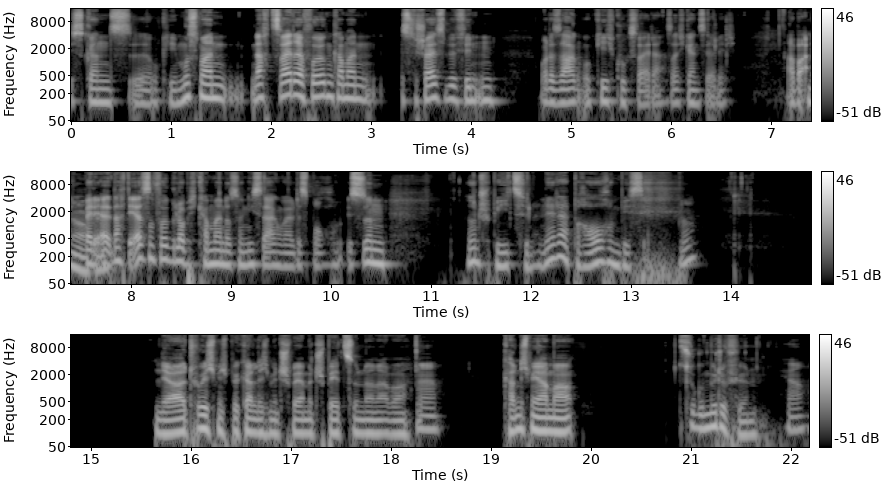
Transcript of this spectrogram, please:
Ist ganz äh, okay. Muss man, nach zwei, drei Folgen kann man es für scheiße befinden oder sagen, okay, ich guck's weiter, sag ich ganz ehrlich. Aber bei der, okay. nach der ersten Folge, glaube ich, kann man das noch nicht sagen, weil das braucht, ist so ein, so ein Spätzünder, ne? Das braucht ein bisschen, ne? Ja, tue ich mich bekanntlich mit schwer mit Spätzündern, aber Ja, kann ich mir ja mal zu Gemüte führen. ja.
